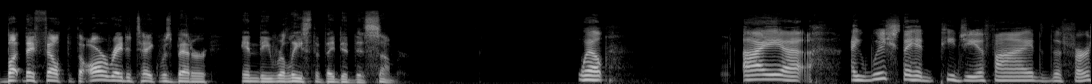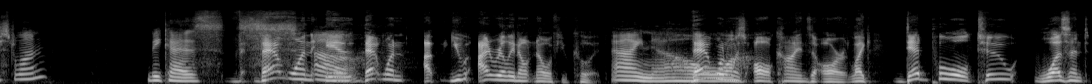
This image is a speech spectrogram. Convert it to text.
but they felt that the R rated take was better in the release that they did this summer. Well, I uh, I wish they had PGified the first one because Th- that one is Oh, that one uh, you I really don't know if you could. I know That one was all kinds of R. Like Deadpool 2 wasn't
